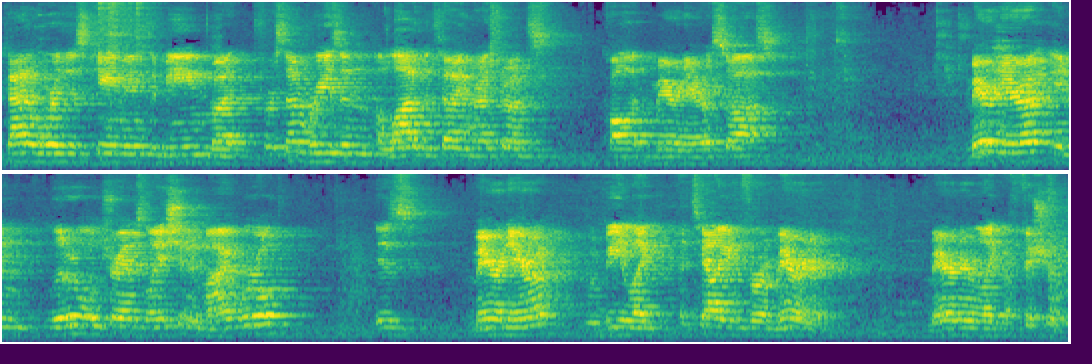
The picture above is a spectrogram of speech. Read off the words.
kind of where this came into being, but for some reason, a lot of Italian restaurants call it marinara sauce. Marinara, in literal translation in my world, is marinara would be like Italian for a mariner. Mariner like a fisherman.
